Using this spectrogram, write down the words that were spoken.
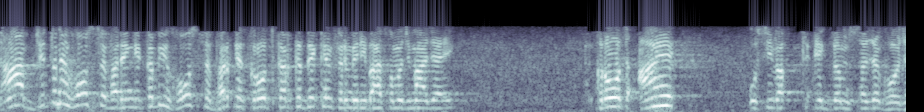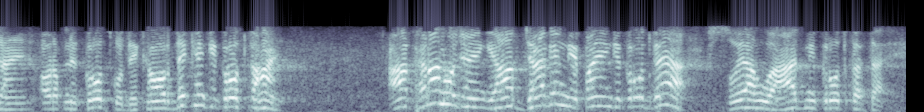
आप जितने होश से भरेंगे, कभी होश से भर के क्रोध करके देखें, फिर मेरी बात समझ में आ जाएगी। क्रोध आए, उसी वक्त एकदम सजग हो जाएँ और अपने क्रोध को देखें और देखें कि क्रोध कहाँ है। आप हैरान हो जाएँगे, आप जागेंगे, पाएँगे क्रोध गया। सोया हुआ आदमी क्रोध करता है।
